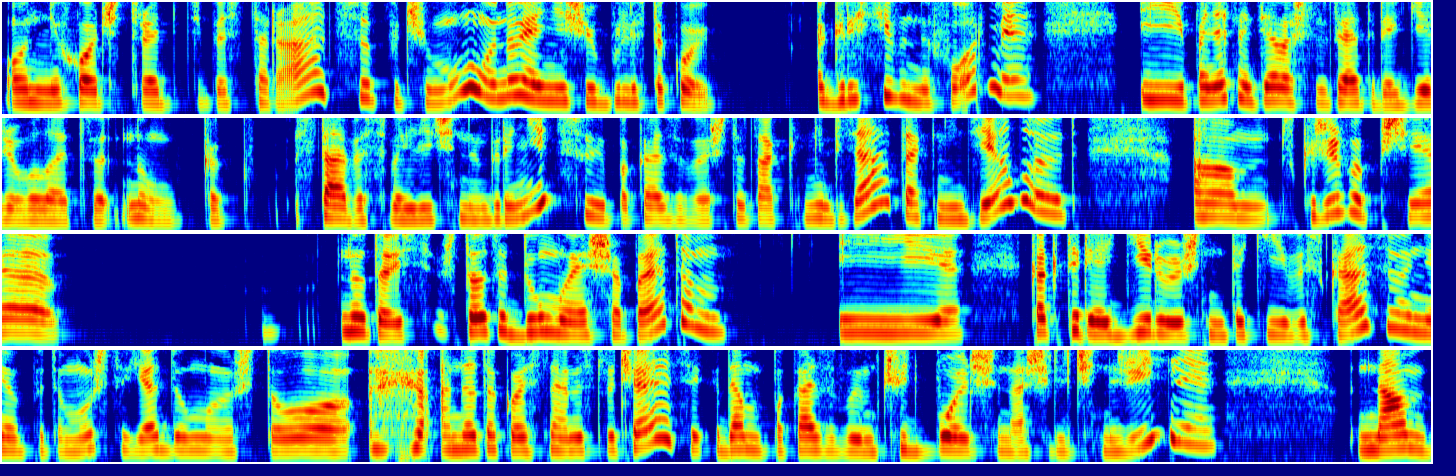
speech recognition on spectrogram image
он не хочет ради тебя стараться, почему? Ну, и они еще были в такой агрессивной форме, и понятное дело, что ты отреагировала это, ну, как ставя свою личную границу и показывая, что так нельзя, так не делают. Um, скажи вообще, ну, то есть, что ты думаешь об этом, и как ты реагируешь на такие высказывания, потому что я думаю, что оно такое с нами случается, и когда мы показываем чуть больше нашей личной жизни, нам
